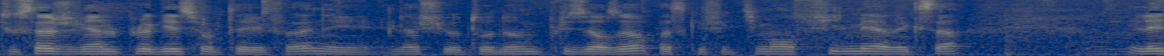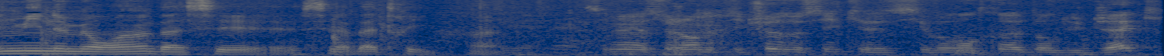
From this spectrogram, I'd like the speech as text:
Tout ça, je viens le plugger sur le téléphone. Et là, je suis autonome plusieurs heures parce qu'effectivement, filmer avec ça, l'ennemi numéro un, ben, c'est la batterie. Sinon, il y a ce genre de petites choses aussi que si vous rentrez dans du jack,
